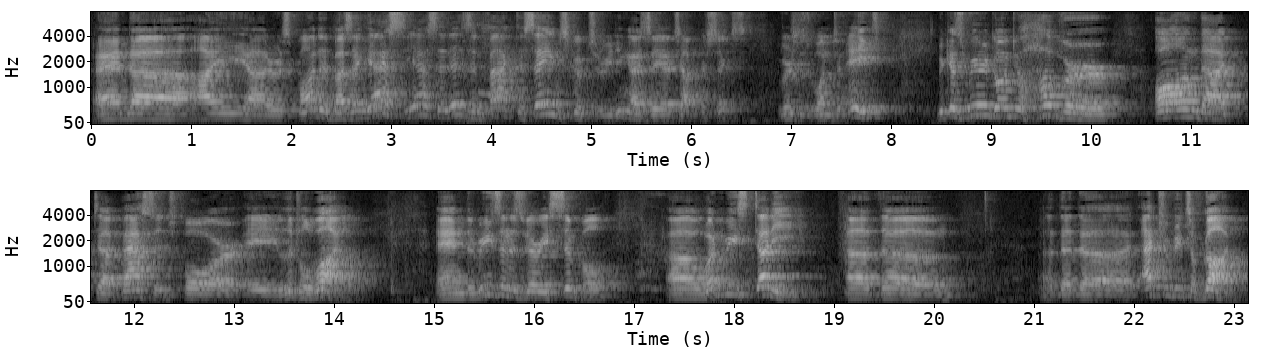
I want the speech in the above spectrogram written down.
And uh, I uh, responded by saying, Yes, yes, it is. In fact, the same scripture reading, Isaiah chapter 6, verses 1 to 8, because we're going to hover on that uh, passage for a little while. And the reason is very simple. Uh, when we study uh, the, uh, the, the attributes of God,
